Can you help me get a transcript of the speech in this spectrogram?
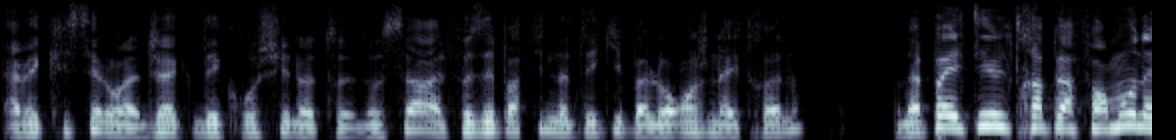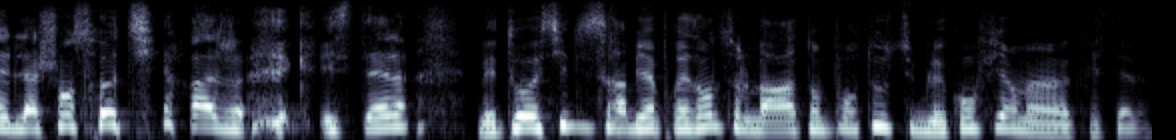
avec Christelle, on a déjà décroché notre dossard. Elle faisait partie de notre équipe à l'Orange Night Run. On n'a pas été ultra performant, on a eu de la chance au tirage, Christelle. Mais toi aussi, tu seras bien présente sur le marathon pour tous, tu me le confirmes, hein, Christelle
